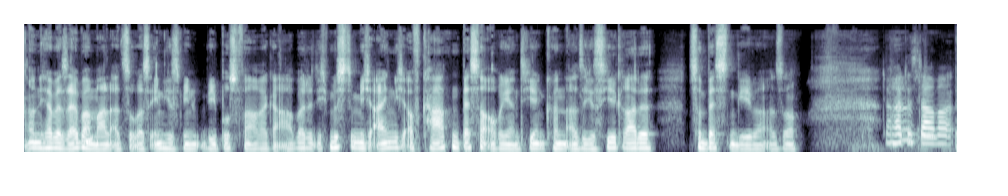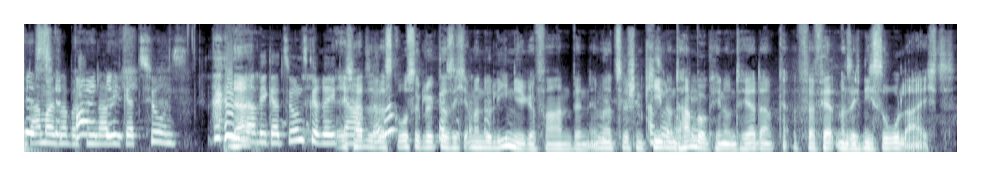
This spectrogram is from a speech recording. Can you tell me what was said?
und ich habe ja selber mhm. mal als sowas ähnliches wie, wie Busfahrer gearbeitet. Ich müsste mich eigentlich auf Karten besser orientieren können, als ich es hier gerade zum Besten gebe. Also Du hattest da war, damals aber schon Navigations Na, Navigationsgerät Ich hatte das große Glück, dass ich immer nur Linie gefahren bin, immer zwischen Kiel so, und Hamburg hin und her. Da verfährt man sich nicht so leicht.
